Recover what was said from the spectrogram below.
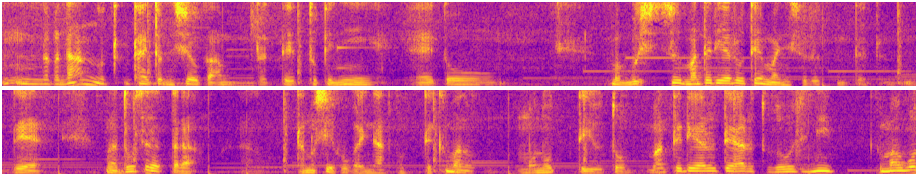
うん、なんか何のタイトルにしようかって時にえっ、ー、と、まあ、物質マテリアルをテーマにするで、まあ、どうせだったら楽しい方がいいなと思って熊のものっていうとマテリアルであると同時に熊好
